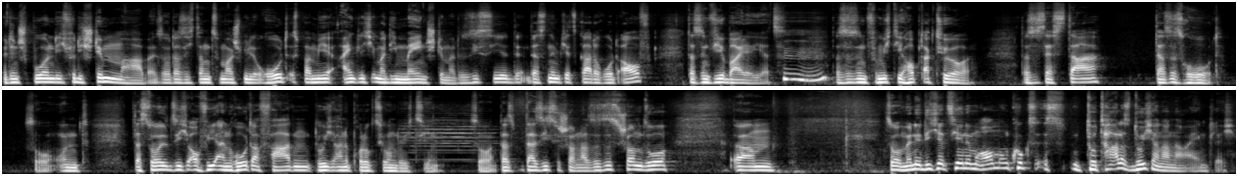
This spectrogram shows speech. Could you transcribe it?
mit den Spuren, die ich für die Stimmen habe. So dass ich dann zum Beispiel, Rot ist bei mir eigentlich immer die Main-Stimme. Du siehst hier, das nimmt jetzt gerade Rot auf. Das sind wir beide jetzt. Mhm. Das sind für mich die Hauptakteure. Das ist der Star, das ist Rot. So, und das soll sich auch wie ein roter Faden durch eine Produktion durchziehen. So, das, da siehst du schon. Also es ist schon so, ähm, so, und wenn du dich jetzt hier in dem Raum umguckst, ist ein totales Durcheinander eigentlich.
